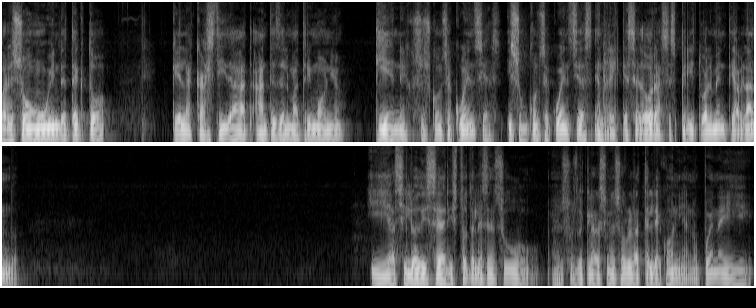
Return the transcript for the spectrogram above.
Por eso Unwin detectó que la castidad antes del matrimonio tiene sus consecuencias y son consecuencias enriquecedoras espiritualmente hablando. Y así lo dice Aristóteles en, su, en sus declaraciones sobre la telegonia. No pueden ahí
